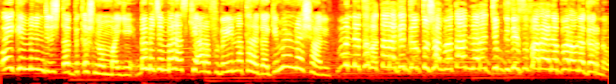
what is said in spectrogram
ቆይ ግን ምን እንድልሽ ጠብቀሽ ነው እማዬ? በመጀመሪያ እስኪ አረፍ በይና ተረጋጊ። ምን ሆነሻል? ምን እንደተፈጠረ ግን ገብቶሻል? በጣም ለረጅም ጊዜ ስፈራ የነበረው ነገር ነው።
